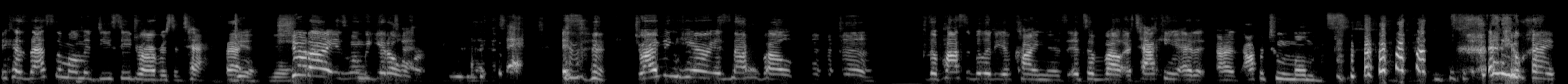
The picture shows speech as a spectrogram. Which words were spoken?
Because that's the moment DC drivers attack. That Yeah, yeah. should I is when we get Attack. over. We would be like, attack. Driving here is not about uh-uh. the possibility of kindness. It's about attacking at, at opportune moments. anyway,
